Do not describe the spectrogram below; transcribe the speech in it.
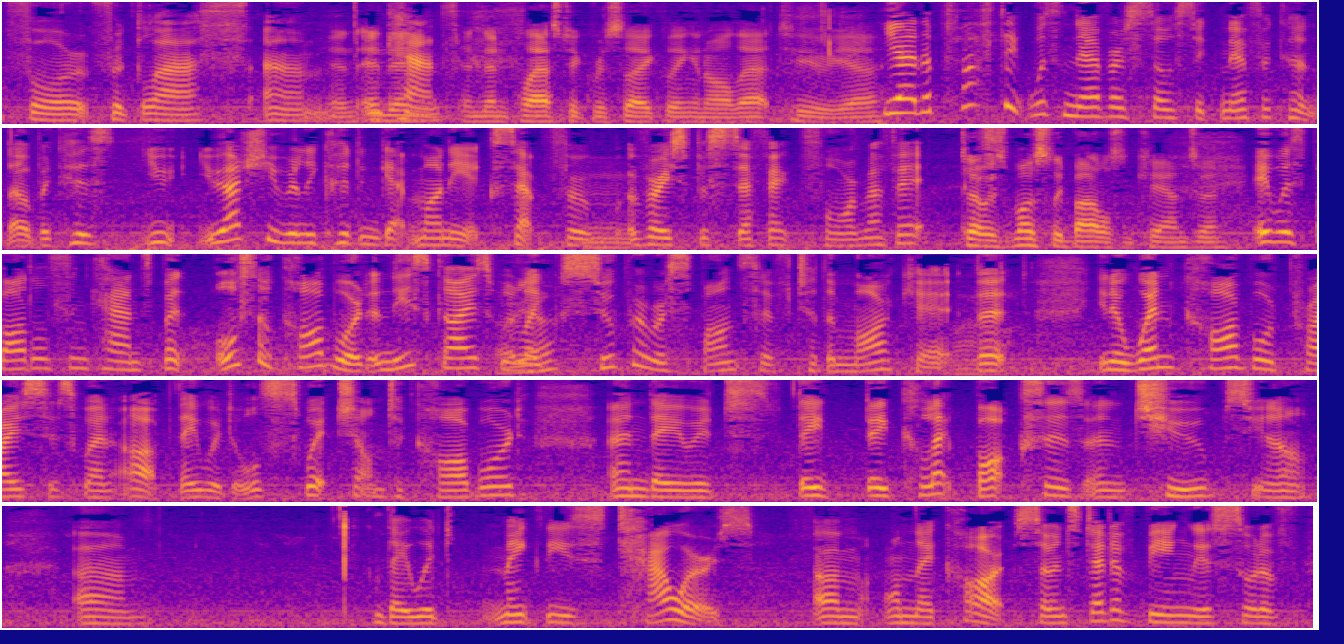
for for glass um, and, and, and then, cans. and then plastic recycling and all that too. Yeah. Yeah, the plastic was never so significant though because you you actually really couldn't get money except for mm. a very specific form of it. So it was mostly bottles and cans then. It was bottles and cans, but also cardboard. And these guys were oh, like super responsive to the market. Wow. That you know when cardboard prices went up, they would all switch onto cardboard, and they would they they collect boxes and tubes. You know. Um, they would make these towers um, on their carts. So instead of being this sort of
